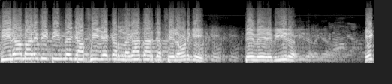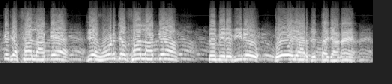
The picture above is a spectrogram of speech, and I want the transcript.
ਖੀਰਾਂ ਵਾਲੀ ਦੀ ਟੀਮ ਦੇ ਜਾਫੀ ਜੇਕਰ ਲਗਾਤਾਰ ਜੱਫੇ ਲਾਉਣਗੇ, ਤੇ ਮੇਰੇ ਵੀਰ, ਇੱਕ ਜੱਫਾ ਲੱਗ ਗਿਆ। ਜੇ ਹੁਣ ਜੱਫਾ ਲੱਗ ਗਿਆ, ਤੇ ਮੇਰੇ ਵੀਰੋ 2000 ਦਿੱਤਾ ਜਾਣਾ ਹੈ।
